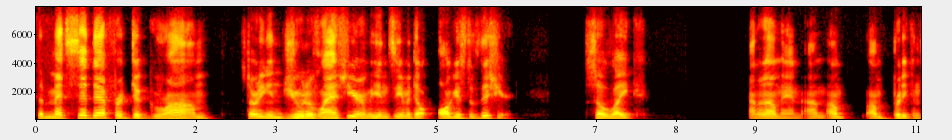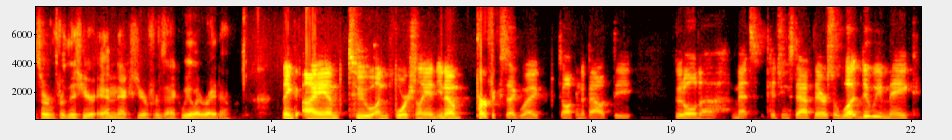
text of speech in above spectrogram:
the Mets said that for DeGrom starting in June of last year, and we didn't see him until August of this year. So, like, I don't know, man. I'm I'm I'm pretty concerned for this year and next year for Zack Wheeler right now. I think I am too, unfortunately. And you know, perfect segue talking about the good old uh, Mets pitching staff there. So, what do we make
